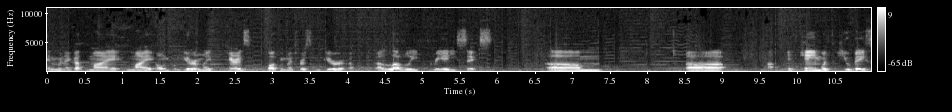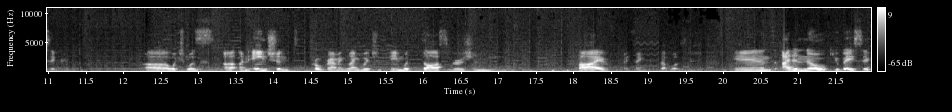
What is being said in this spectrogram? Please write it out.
and when I got my my own computer, my parents bought me my first computer, a, a lovely 386. Um, uh, it came with QBasic, uh, which was uh, an ancient programming language. It came with DOS version five, I think that was. And I didn't know QBasic,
